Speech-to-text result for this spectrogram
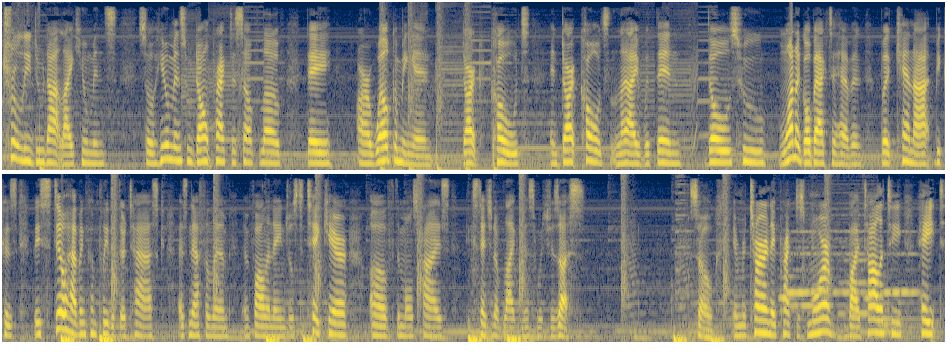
truly do not like humans. So, humans who don't practice self love, they are welcoming in dark codes, and dark codes lie within those who want to go back to heaven but cannot because they still haven't completed their task as Nephilim and fallen angels to take care of the Most High's extension of likeness, which is us. So, in return, they practice more vitality, hate,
